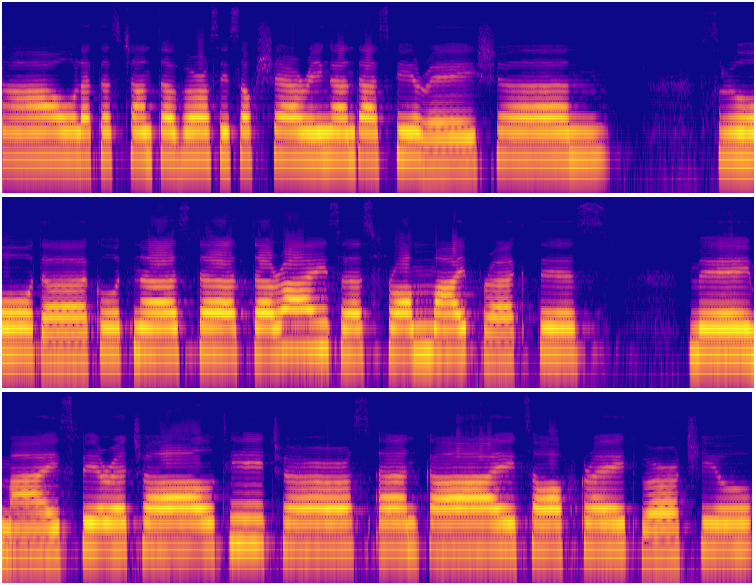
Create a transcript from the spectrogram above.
Now let us chant the verses of sharing and aspiration. Through the goodness that arises from my practice, may my spiritual teachers and guides of great virtue,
